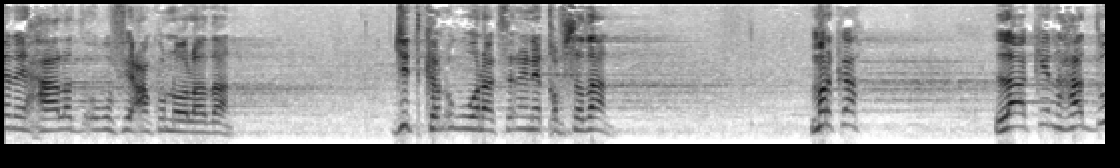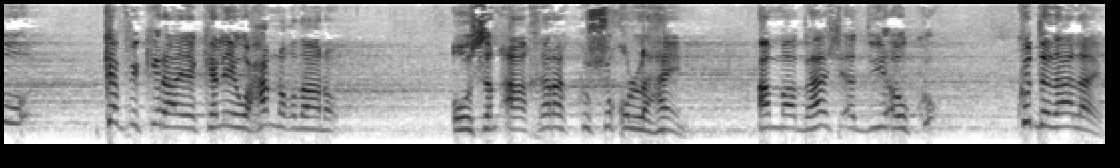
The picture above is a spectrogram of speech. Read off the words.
inay xaaladda ugu fiican ku noolaadaan. Jidkan ugu wanaagsan inay qabsadaan. Marka laakiin hadduu ka fikiraayo keliya waxa noqdaano uusan aakhira ku shuqul lahayn ama bahasha adduunya uu ku dadaalayo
